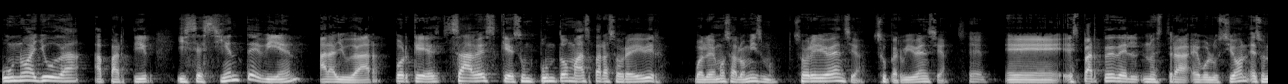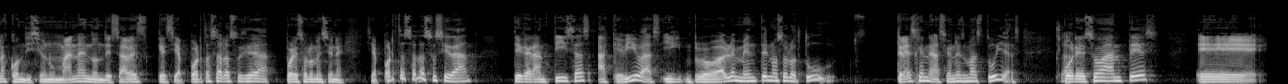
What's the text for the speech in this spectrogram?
Uno ayuda a partir y se siente bien al ayudar porque sabes que es un punto más para sobrevivir. Volvemos a lo mismo. Sobrevivencia, supervivencia. Sí. Eh, es parte de nuestra evolución, es una condición humana en donde sabes que si aportas a la sociedad, por eso lo mencioné, si aportas a la sociedad, te garantizas a que vivas y probablemente no solo tú, tres generaciones más tuyas. Por eso antes eh,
